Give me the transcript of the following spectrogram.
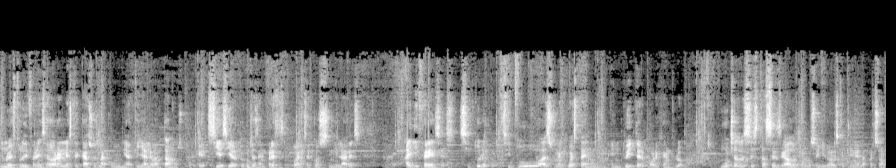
Nuestro diferenciador en este caso es la comunidad que ya levantamos, porque sí es cierto que muchas empresas que pueden hacer cosas similares, hay diferencias. Si tú, si tú haces una encuesta en, en Twitter, por ejemplo, muchas veces está sesgado por los seguidores que tiene la persona.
